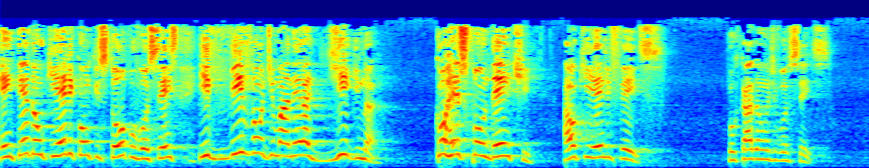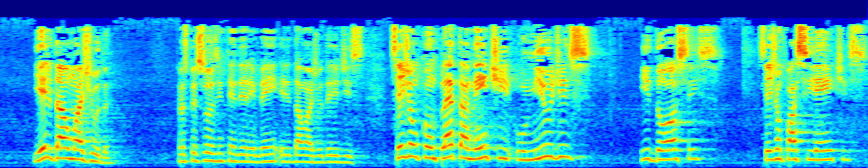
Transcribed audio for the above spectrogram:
entendam o que Ele conquistou por vocês e vivam de maneira digna, correspondente ao que Ele fez por cada um de vocês. E Ele dá uma ajuda. Para as pessoas entenderem bem, Ele dá uma ajuda. Ele diz, sejam completamente humildes e dóceis, sejam pacientes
